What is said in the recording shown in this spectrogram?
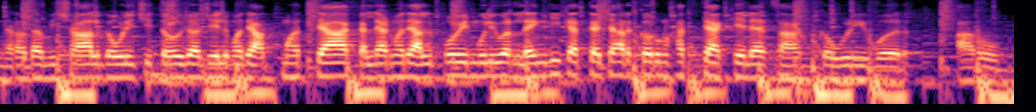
नर्मदा विशाल गवळीची तळोजा जेलमध्ये आत्महत्या कल्याणमध्ये अल्पवयीन मुलीवर लैंगिक अत्याचार करून हत्या केल्याचा गवळीवर आरोप.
